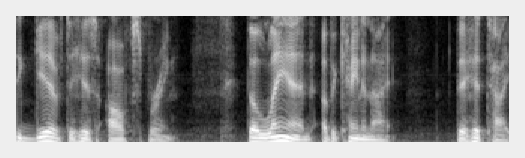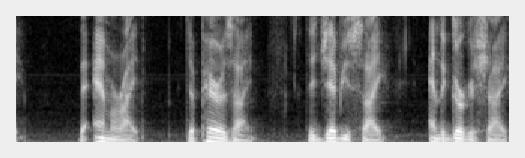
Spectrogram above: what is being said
to give to his offspring the land of the Canaanite, the Hittite, the Amorite, the Perizzite, the Jebusite, and the Girgashite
